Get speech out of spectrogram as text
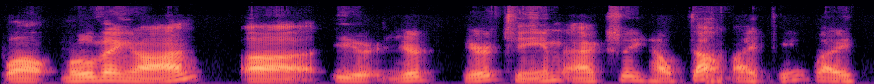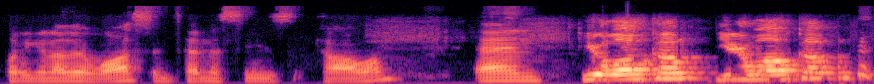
Well, moving on. Uh, your your your team actually helped out my team by putting another loss in Tennessee's column. And you're welcome. You're welcome.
